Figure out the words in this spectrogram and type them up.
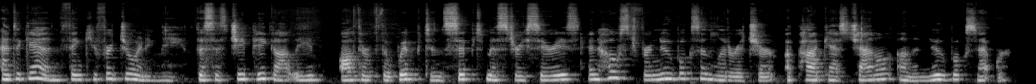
And again, thank you for joining me. This is G.P. Gottlieb, author of the Whipped and Sipped Mystery Series and host for New Books and Literature, a podcast channel on the New Books Network.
